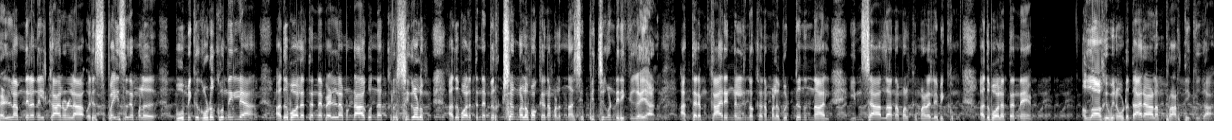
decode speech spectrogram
വെള്ളം നിലനിൽക്കാനുള്ള ഒരു സ്പേസ് നമ്മൾ ഭൂമിക്ക് കൊടുക്കുന്നില്ല. അതുപോലെ തന്നെ വെള്ളമുണ്ടാകുന്ന കൃഷികളും അതുപോലെ തന്നെ വൃക്ഷങ്ങളും ഒക്കെ നമ്മൾ നശിപ്പിച്ചുകൊണ്ടിരിക്കുകയാണ്. അത്തരം കാര്യങ്ങളിൽ നിന്നൊക്കെ നമ്മൾ വിട്ടുനിന്നാൽ ഇൻഷാല്ല നമ്മൾക്ക് മഴ ലഭിക്കും. അതുപോലെ തന്നെ അള്ളാഹുവിനോട് ധാരാളം പ്രാർത്ഥിക്കുക.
